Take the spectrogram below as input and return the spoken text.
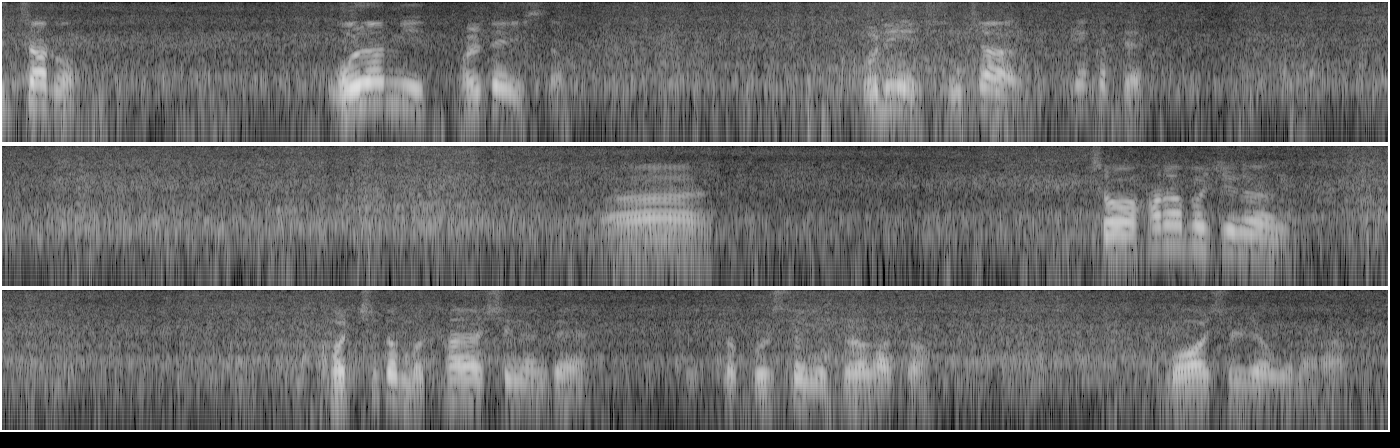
진짜로. 오염이 덜 돼 있어. 물이 진짜 깨끗해. 아, 저 할아버지는 걷지도 못하시는데, 저 물속에 들어가서 뭐 하시려구나.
